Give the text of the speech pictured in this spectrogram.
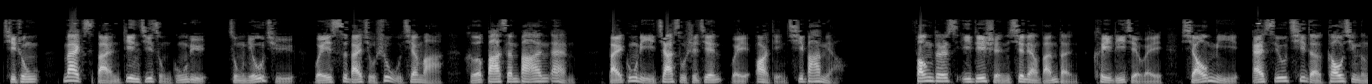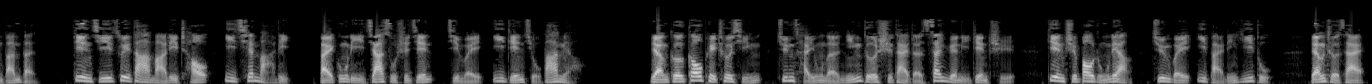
其中 Max 版电机总功率、总扭矩为四百九十五千瓦和八三八 Nm，百公里加速时间为二点七八秒。Founders Edition 限量版本可以理解为小米 SU7 的高性能版本，电机最大马力超一千马力。百公里加速时间仅为一点九八秒，两个高配车型均采用了宁德时代的三元锂电池，电池包容量均为一百零一度，两者在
